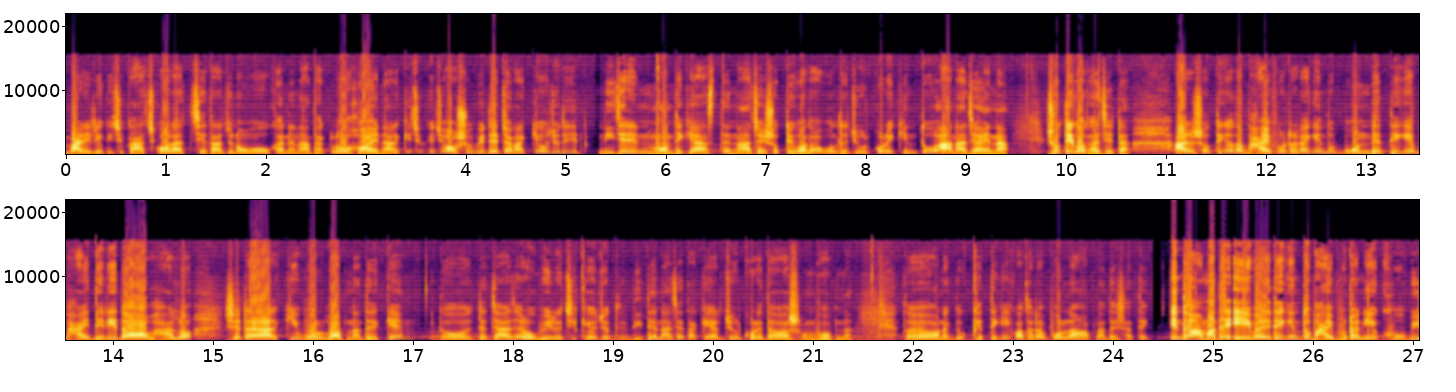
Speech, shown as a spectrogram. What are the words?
বাড়িরও কিছু কাজ করাচ্ছে, তার জন্য ও ওখানে না থাকলেও হয় না। আর কিছু কিছু অসুবিধার জন্য কেউ যদি নিজের মন থেকে আসতে না চায়, সত্যি কথা বলতে জোর করে কিন্তু আনা যায় না। সত্যি কথা যেটা। আর সত্যি কথা ভাই ফোটাটা কিন্তু বোনদের থেকে ভাইদেরই দেওয়া ভালো। সেটা আর কি বলব আপনাদেরকে? তো এটা যার যার অভিরুচি, কেউ যদি দিতে না চায়, তাকে আর জোর করে দেওয়া সম্ভব না। তো অনেক দুঃখের থেকেই কথাটা বললাম আপনাদের সাথে। কিন্তু আমাদের এই বাড়িতে কিন্তু ভাইফোঁটা নিয়ে খুবই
